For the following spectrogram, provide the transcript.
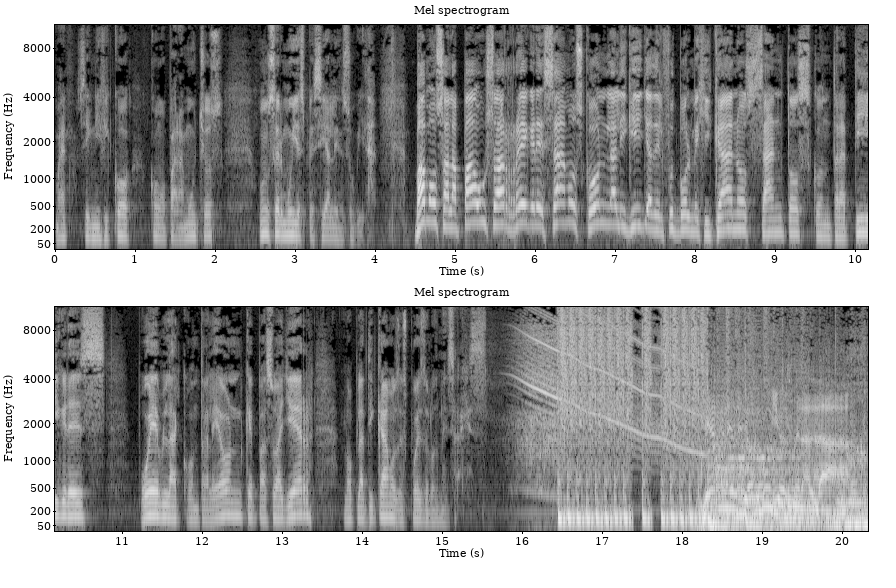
bueno, significó, como para muchos, un ser muy especial en su vida. Vamos a la pausa, regresamos con la liguilla del fútbol mexicano, Santos contra Tigres, Puebla contra León, ¿qué pasó ayer? Lo platicamos después de los mensajes. Viernes de Orgullo Esmeralda.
